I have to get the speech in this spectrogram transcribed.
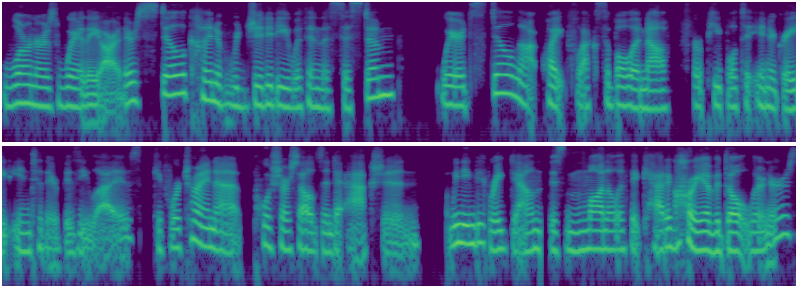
learners where they are. There's still kind of rigidity within the system where it's still not quite flexible enough for people to integrate into their busy lives. If we're trying to push ourselves into action, we need to break down this monolithic category of adult learners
